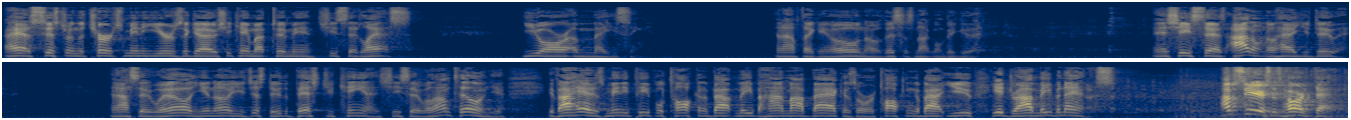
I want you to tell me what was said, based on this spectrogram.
I had a sister in the church many years ago. She came up to me and she said, Les, you are amazing. And I'm thinking, oh no, this is not going to be good. And she says, I don't know how you do it. And I said, Well, you know, you just do the best you can. She said, Well, I'm telling you, if I had as many people talking about me behind my back as are talking about you, it'd drive me bananas. I'm serious, it's a heart attack.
